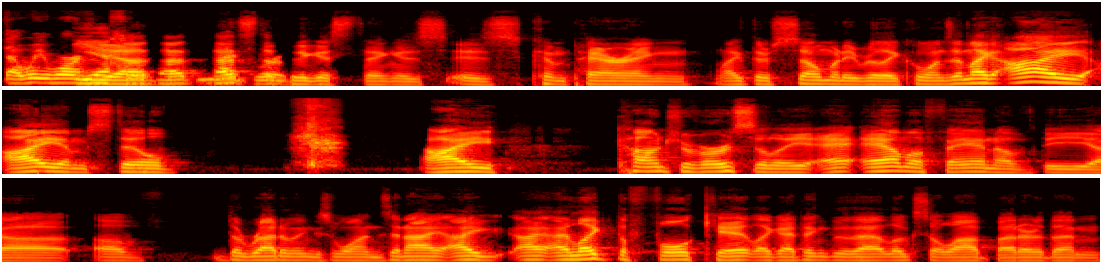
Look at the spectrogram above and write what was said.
that we weren't. Yeah, that, that's that the biggest thing is is comparing. Like, there's so many really cool ones, and like I I am still, I controversially am a fan of the uh of the Red Wings ones, and I I I like the full kit. Like, I think that that looks a lot better than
